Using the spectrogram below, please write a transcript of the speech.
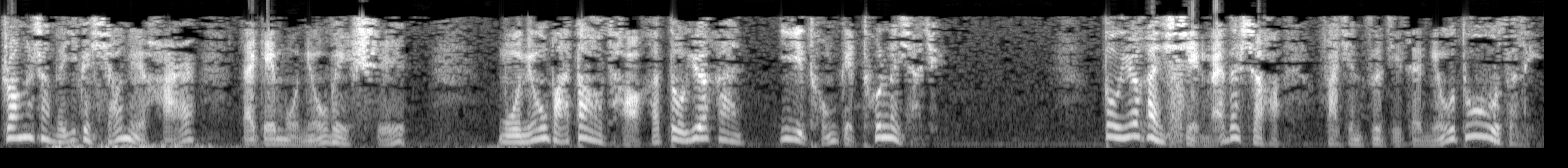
庄上的一个小女孩来给母牛喂食，母牛把稻草和窦约翰一同给吞了下去。杜约翰醒来的时候，发现自己在牛肚子里，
